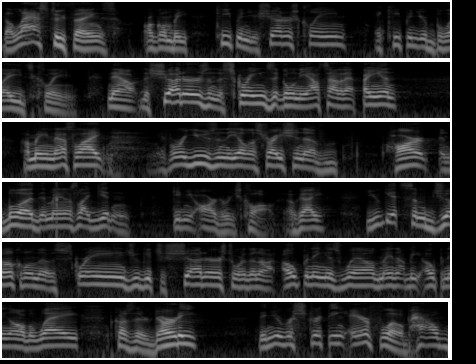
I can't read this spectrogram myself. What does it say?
the last two things are going to be keeping your shutters clean and keeping your blades clean. Now, the shutters and the screens that go on the outside of that fan, I mean, that's like, if we're using the illustration of heart and blood, then man, it's like getting, getting your arteries clogged, okay? You get some junk on those screens, you get your shutters to where they're not opening as well, they may not be opening all the way because they're dirty, then you're restricting airflow of how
